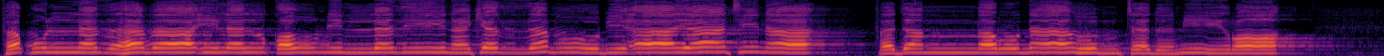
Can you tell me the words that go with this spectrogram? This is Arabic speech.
فقلنا اذهبا إلى القوم الذين كذبوا بآياتنا فدمرناهم تدميراً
